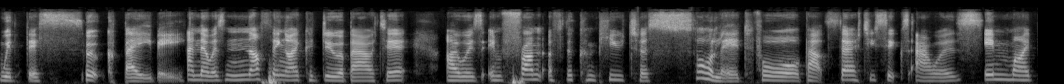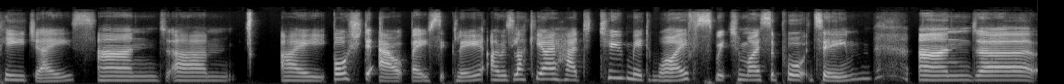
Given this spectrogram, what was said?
with this book baby, and there was nothing I could do about it. I was in front of the computer solid for about 36 hours in my PJs, and um, I boshed it out basically. I was lucky I had two midwives, which are my support team. And uh,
